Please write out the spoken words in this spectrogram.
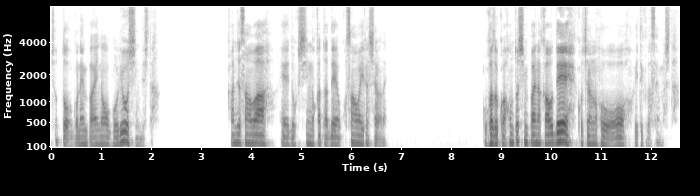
ちょっとご年配のご両親でした。患者さんは、えー、独身の方でお子さんはいらっしゃらない。ご家族は本当心配な顔でこちらの方を見てくださいました。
